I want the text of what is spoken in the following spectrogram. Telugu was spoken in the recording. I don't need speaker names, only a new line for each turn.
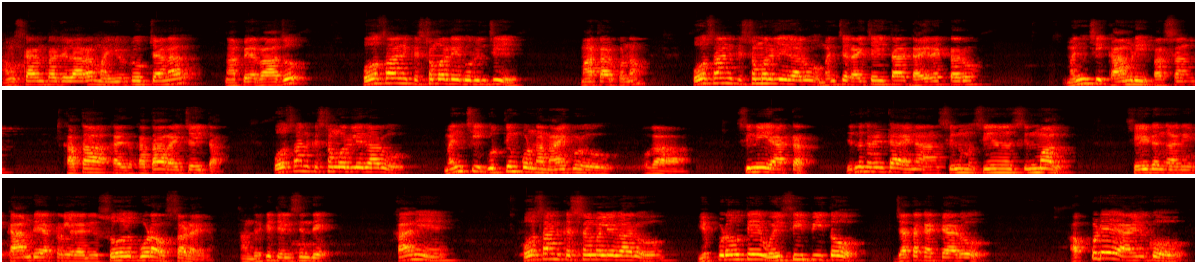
నమస్కారం ప్రజలారా మా యూట్యూబ్ ఛానల్ నా పేరు రాజు. పోసాని కృష్ణమురళి గురించి మాట్లాడుకున్నాం. పోసాని కృష్ణమురళి గారు మంచి రచయిత డైరెక్టరు మంచి కామెడీ పర్సన్ కథ కథా రచయిత. పోసాని కృష్ణమురళి గారు మంచి గుర్తింపు ఉన్న నాయకుడు ఒక సినీ యాక్టర్. ఎందుకంటే ఆయన సినిమా సినిమాలు చేయడం కానీ కామెడీ యాక్టర్లు కానీ షోలకు కూడా వస్తాడు ఆయన. అందరికీ తెలిసిందే. కానీ పోసాని కృష్ణమల్లి గారు ఎప్పుడైతే వైసీపీతో జత కట్టాడో అప్పుడే ఆయనకు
